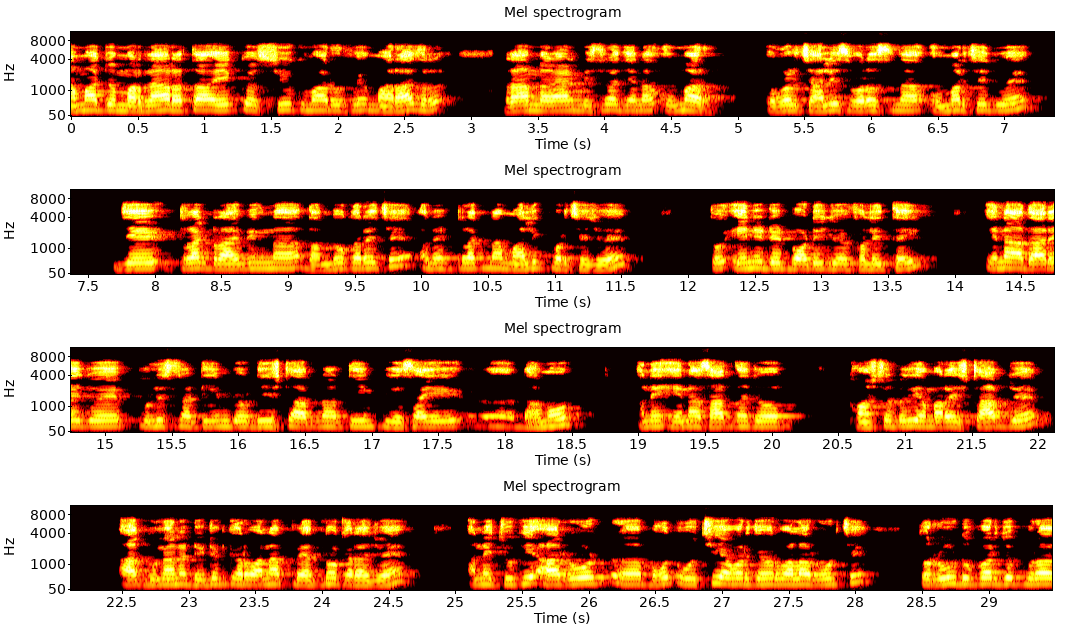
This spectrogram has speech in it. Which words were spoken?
આમાં જો મરનાર હતા એક શિવકુમાર ઉર્ફે મહારાજ રામનારાયણ મિશ્રા જેના ઉંમર ઓગણચાલીસ વર્ષના ઉંમર છે જો જે ટ્રક ડ્રાઇવિંગના ધંધો કરે છે અને ટ્રકના માલિક પણ છે જોઈએ, તો એની ડેડ બોડી જો ફલિત થઈ, એના આધારે જો પોલીસના ટીમ જો ડી સ્ટાફના ટીમ, પીએસઆઈ ડામોર અને એના સાથના જો કોન્સ્ટેબલરી અમારા સ્ટાફ જો આ ગુનાને ડિટેક્ટ કરવાના પ્રયત્નો કર્યા જો है અને ચૂંકि આ રોડ બહુ ઓછી અવર જવરવાળા રોડ છે, તો રોડ ઉપર જો પૂરા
